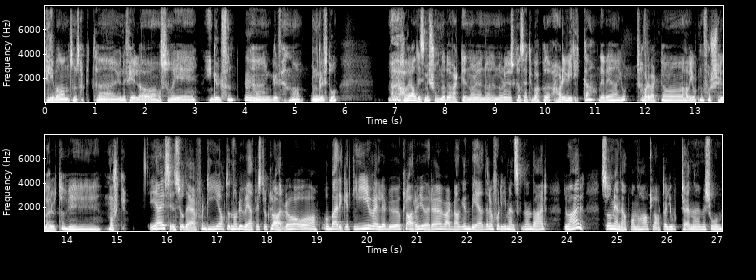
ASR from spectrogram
i Libanon, som sagt, eh, Unifil, og også i, i Gulfen. Mm. Uh, Gulf 1 og Gulf 2. Har alle disse misjonene du har vært i, når, når, du skal se tilbake på det, har de virka, det vi har gjort? Har, noe, har vi gjort noen forskjell der ute, vi norske? Jeg syns jo det, fordi at når du vet hvis du klarer å, å, å, berge et liv, eller du klarer å gjøre hverdagen bedre for de menneskene der du er, så mener jeg at man har klart å gjort en misjon.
